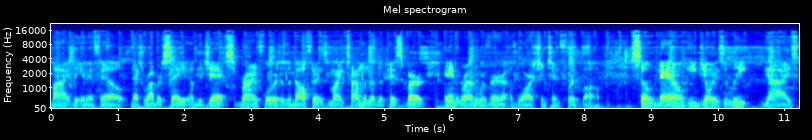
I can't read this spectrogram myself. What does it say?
by the NFL. That's Robert Saleh of the Jets, Brian Flores of the Dolphins, Mike Tomlin of the Pittsburgh, and Ron Rivera of Washington Football. So now he joins elite guys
